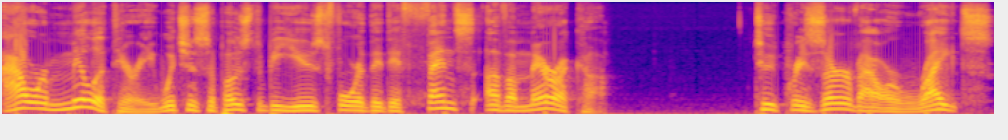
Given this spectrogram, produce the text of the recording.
our military, which is supposed to be used for the defense of America, to preserve our rights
